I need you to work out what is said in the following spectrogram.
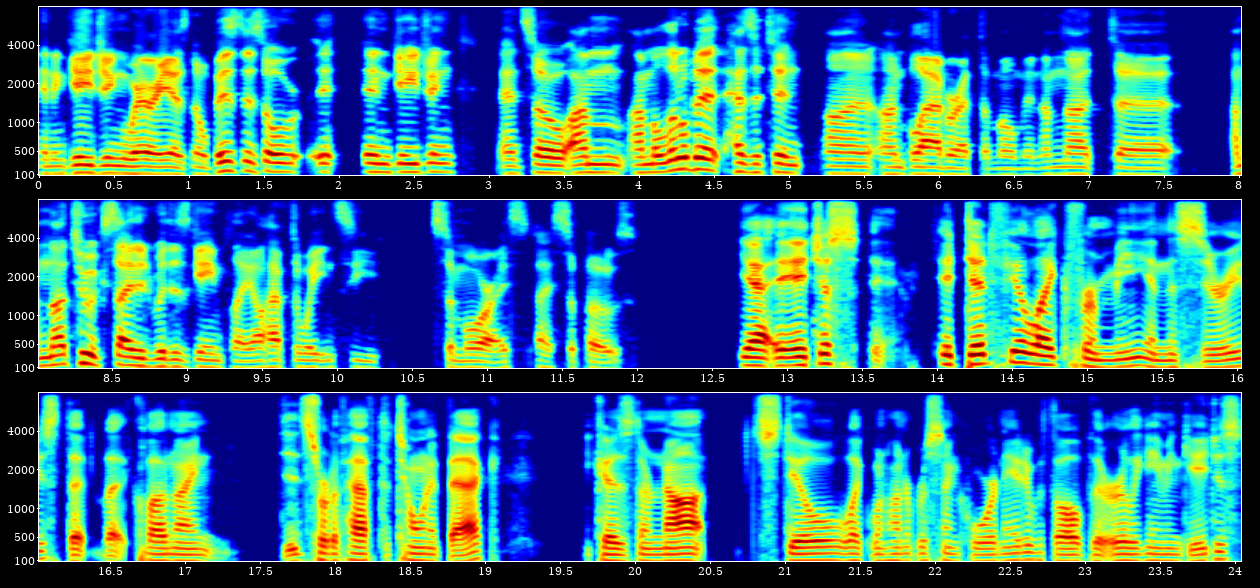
and engaging where he has no business over engaging. And so I'm I'm a little bit hesitant on on Blabber at the moment. I'm not uh, I'm not too excited with his gameplay. I'll have to wait and see some more, I, I suppose. Yeah, it just it did feel like for me in this series that that Cloud9 did sort of have to tone it back because they're not still like 100% coordinated with all of their early game engages.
